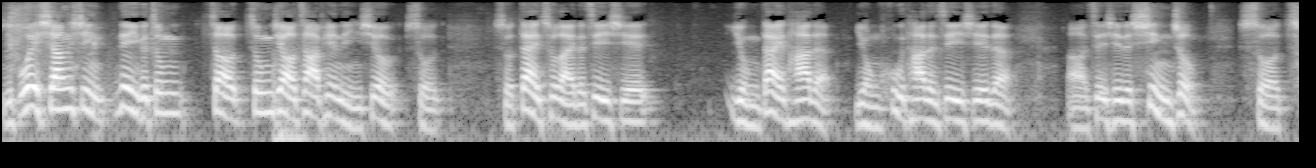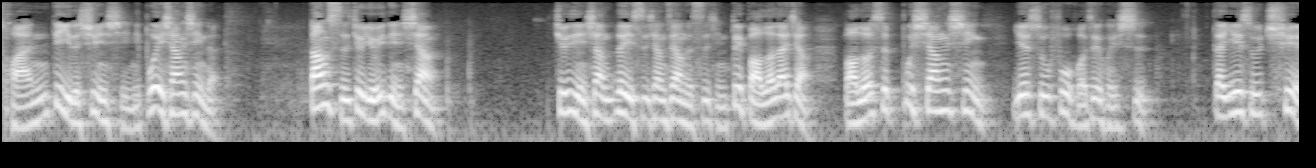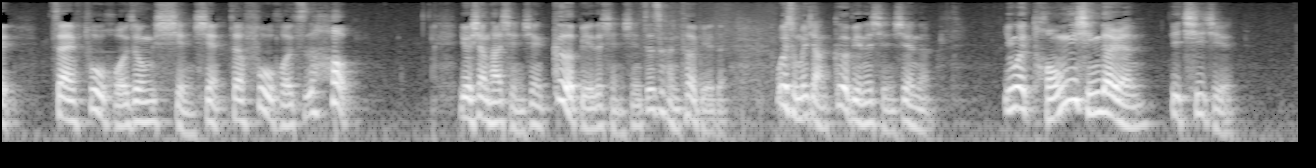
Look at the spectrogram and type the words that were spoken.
你不会相信那个宗教宗教诈骗领袖所所带出来的这一些拥戴他的、拥护他的这一些的啊、这些的信众所传递的讯息，你不会相信的。当时就有一点像，就有点像类似像这样的事情，对保罗来讲。保罗是不相信耶稣复活这回事，但耶稣却在复活中显现，在复活之后又向他显现，个别的显现，这是很特别的。为什么讲个别的显现呢？因为同行的人，第七节，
